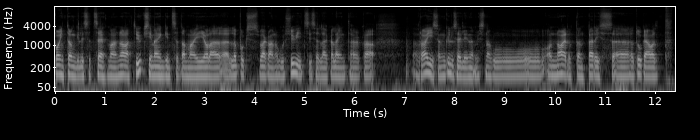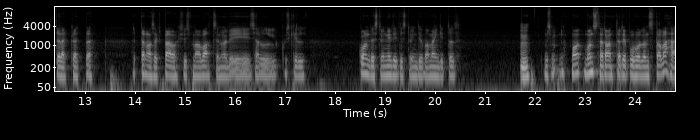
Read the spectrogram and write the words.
point ongi lihtsalt see, et ma olen alati üksi mänginud seda, ma ei ole lõpuks väga nagu süvitsi sellega läinud, aga Rise on küll selline, mis nagu on naerutanud päris äh, tugevalt teleka ette. Et tänaseks päevaks vist ma vaatasin, oli seal kuskil kolmteist või neliteist tundi juba mängitud mm.. mis noh, Monster Hunteri puhul on seda vähe,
